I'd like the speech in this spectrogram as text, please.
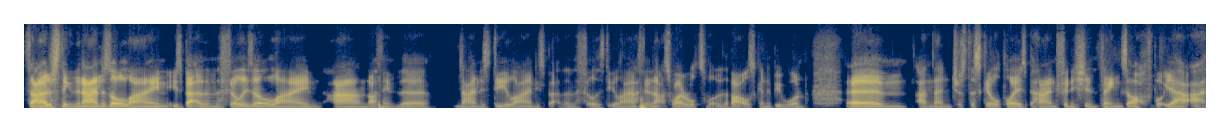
So I just think the Niners O line is better than the Phillies O line, and I think the Niners D line is better than the Phillies D line. I think that's where ultimately the battle's going to be won, um, and then just the skill plays behind finishing things off. But yeah, I,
